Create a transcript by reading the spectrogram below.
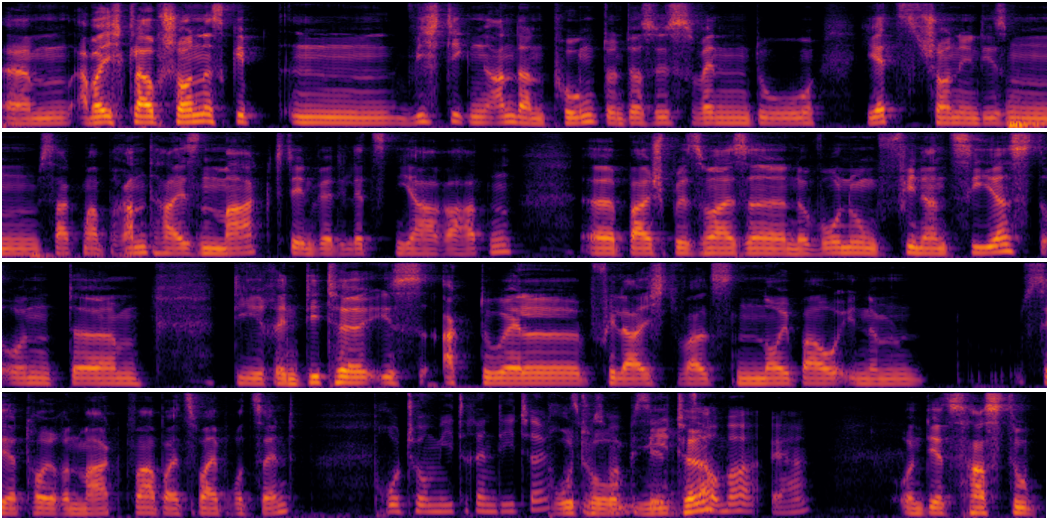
Ähm, aber ich glaube schon, es gibt einen wichtigen anderen Punkt und das ist, wenn du jetzt schon in diesem, sag mal, brandheißen Markt, den wir die letzten Jahre hatten, äh, beispielsweise eine Wohnung finanzierst und ähm, die Rendite ist aktuell vielleicht, weil es ein Neubau in einem sehr teuren Markt war, bei 2%. Brutto-Mietrendite. Brutto-Miete. Ja. Und jetzt hast du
